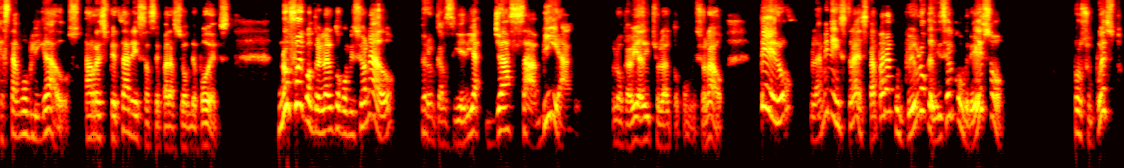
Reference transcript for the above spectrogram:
que están obligados a respetar esa separación de poderes. No fue contra el alto comisionado, pero en Cancillería ya sabían lo que había dicho el alto comisionado. Pero la ministra está para cumplir lo que dice el Congreso. Por supuesto.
